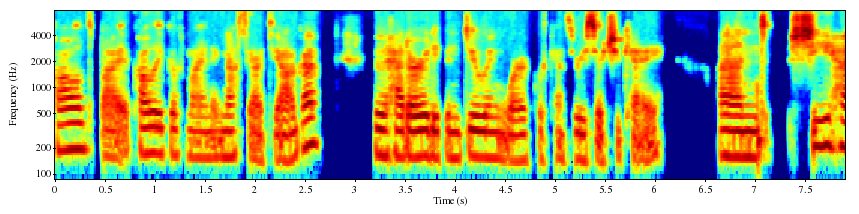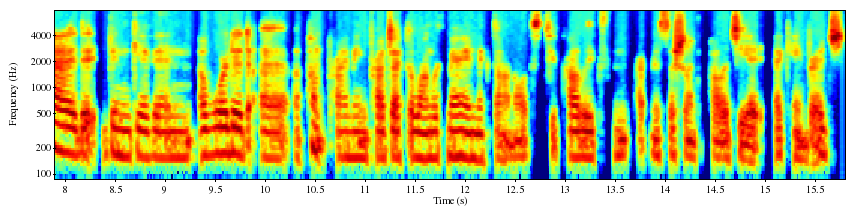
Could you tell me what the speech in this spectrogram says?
called by a colleague of mine, Ignacia Arteaga, who had already been doing work with Cancer Research UK. And she had been given, awarded a, a, pump priming project along with Maryon McDonald, two colleagues in the Department of Social Anthropology at, at Cambridge,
